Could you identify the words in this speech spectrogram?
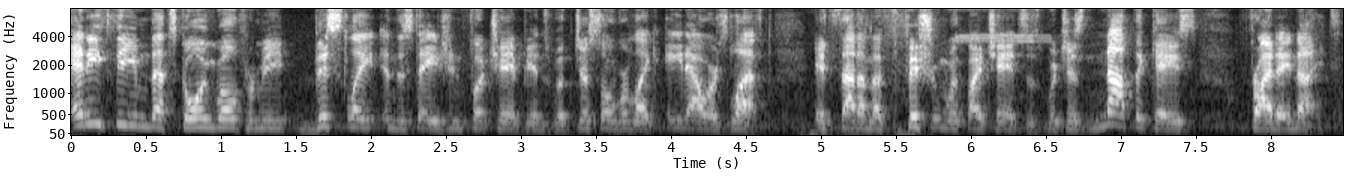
any theme that's going well for me this late in the stage in FUT Champions with just over like 8 hours left, it's that I'm efficient with my chances, which is not the case Friday night.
